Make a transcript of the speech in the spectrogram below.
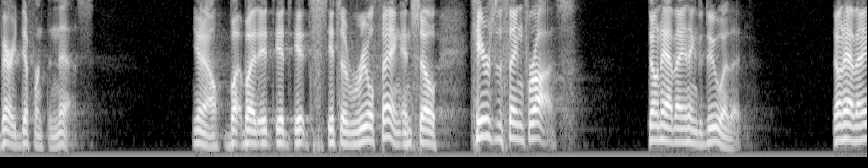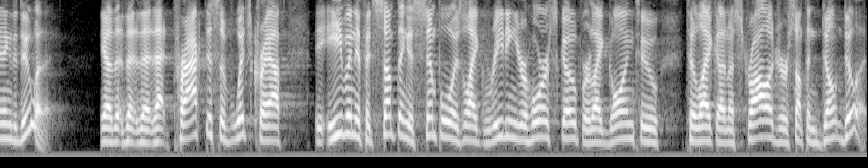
very different than this. You know, but, but it, it, it's, it's a real thing. And so here's the thing for us don't have anything to do with it. Don't have anything to do with it. You know, the, the, the, that practice of witchcraft, even if it's something as simple as like reading your horoscope or like going to, to like an astrologer or something, don't do it.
